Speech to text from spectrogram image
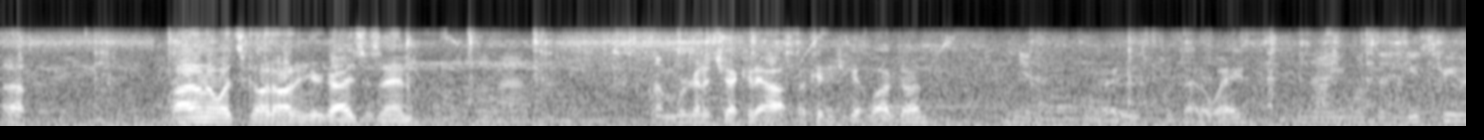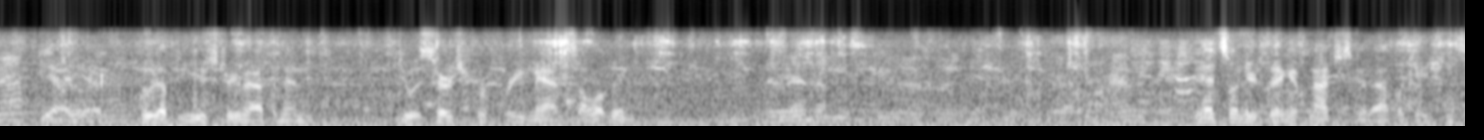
Uh, well, I don't know what's going on in your guys' end. Uh-huh. Um, we're going to check it out. Okay, did you get logged on? Yeah. Alrighty, put that away. Now you want the Ustream app? Yeah, yeah. Boot up the Ustream app and then do a search for Freeman Sullivan. Where's then, the Ustream app? I should have. Yeah, it's on your thing. If not, just go to applications.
